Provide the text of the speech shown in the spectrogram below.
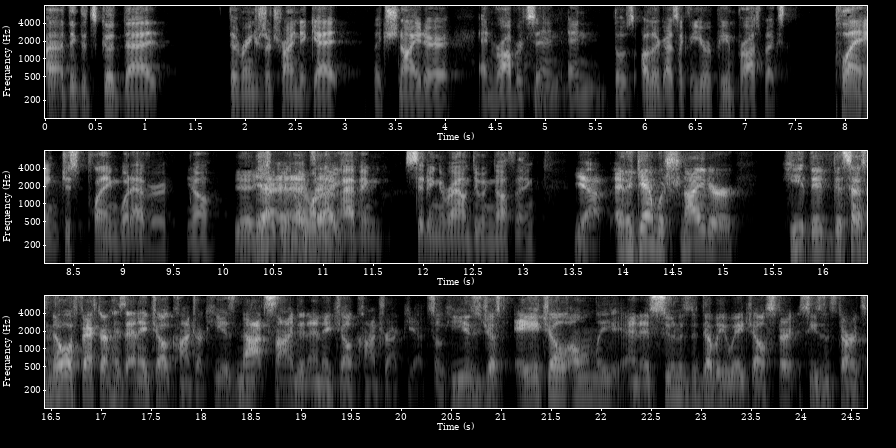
I think it's good that the Rangers are trying to get like Schneider and Robertson and those other guys, like the European prospects, playing, just playing whatever, you know. Yeah, yeah, yeah having sitting around doing nothing. Yeah. And again, with Schneider, he this has no effect on his NHL contract. He has not signed an NHL contract yet. So he is just AHL only. And as soon as the WHL start, season starts,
